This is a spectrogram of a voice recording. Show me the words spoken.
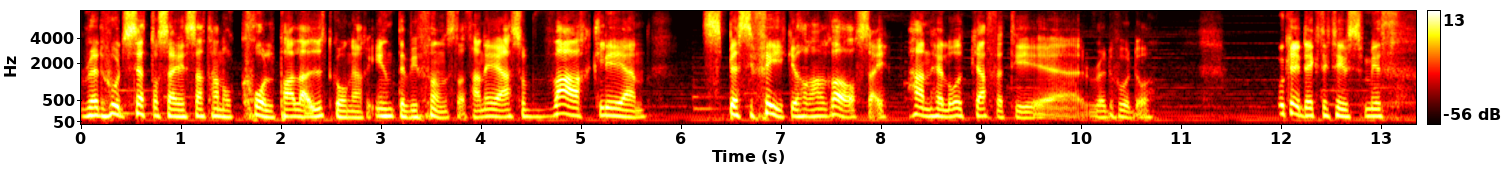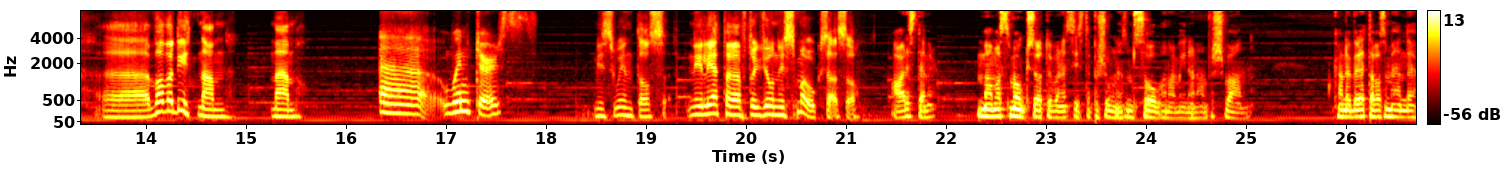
Red Hood sätter sig så att han har koll på alla utgångar, inte vid fönstret. Han är alltså verkligen specifik i hur han rör sig. Han häller upp kaffe till eh, Red Hood och... Okej, detektiv Smith. Eh, vad var ditt namn, ma'am? Uh, Winters. Miss Winters. Ni letar efter Johnny Smokes alltså? Ja, det stämmer. Mamma Smoke sa att du var den sista personen som såg honom innan han försvann. Kan du berätta vad som hände?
